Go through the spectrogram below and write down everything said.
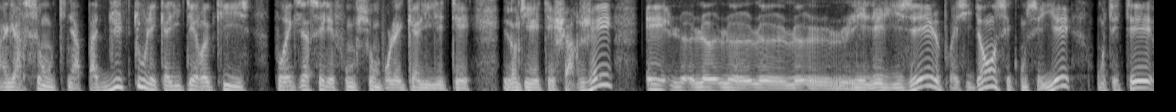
un garçon qui n'a pas du tout les qualités requises pour exercer les fonctions pour lesquelles il était, dont il était chargé. Et le, le, le, le l'Élysée, le président, ses conseillers ont été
